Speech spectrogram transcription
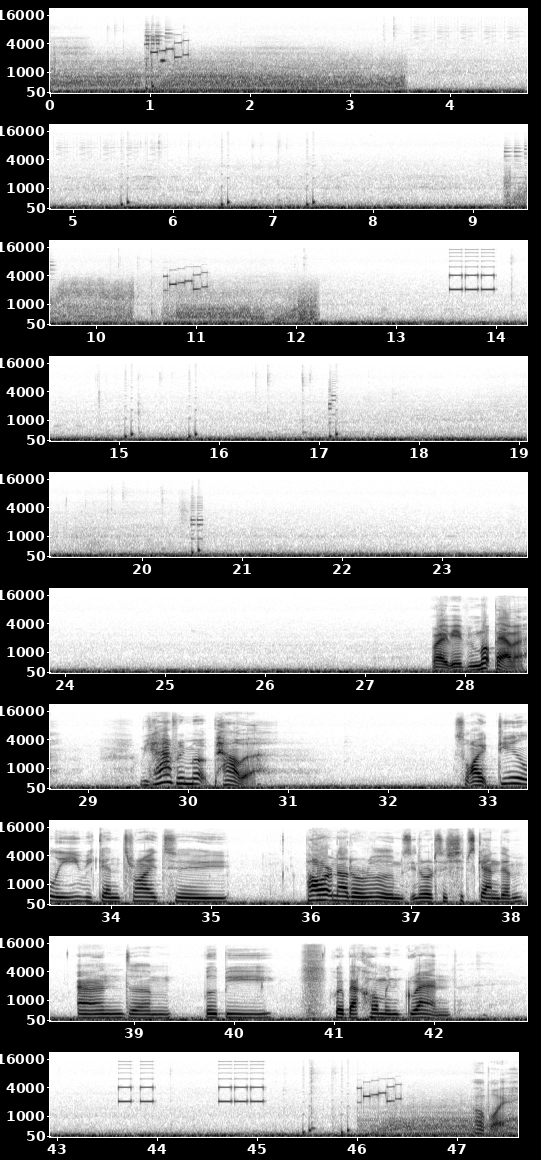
Right, we have remote power. We have remote power. So ideally, we can try to power another rooms in order to ship scan them, and um, we'll be going back home in Grand. Oh boy.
